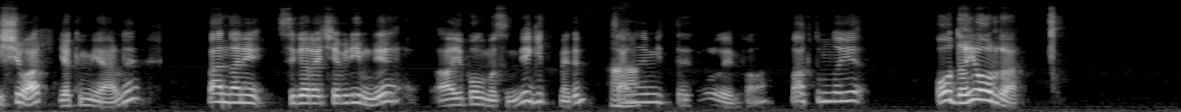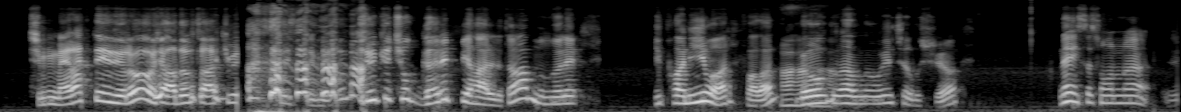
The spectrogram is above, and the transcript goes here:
işi var yakın bir yerde. Ben de hani sigara içebileyim diye ayıp olmasın diye gitmedim. Sen Aha. dedim git dedim buradayım falan. Baktım dayı o dayı orada. Şimdi merak da ediyorum ama adamı takip etmek istemiyorum. Çünkü çok garip bir halde tamam mı? Böyle bir paniği var falan. Aha, ne aha. olduğunu anlamaya çalışıyor. Neyse sonra e,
